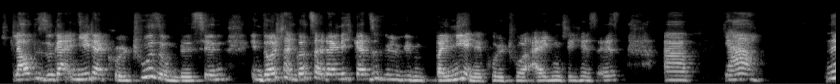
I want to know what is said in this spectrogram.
Ich glaube sogar in jeder Kultur so ein bisschen. In Deutschland Gott sei Dank nicht ganz so viel wie bei mir in der Kultur eigentlich es ist. Äh, ja, ne,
